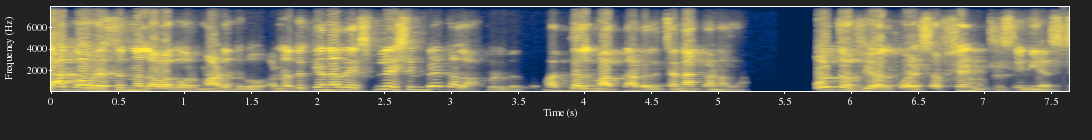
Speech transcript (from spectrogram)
ಯಾಕೆ ಅವ್ರ ಹೆಸರಿನಲ್ಲಿ ಅವಾಗ ಅವ್ರು ಮಾಡಿದ್ರು ಅನ್ನೋದಕ್ಕೆ ಏನಾದ್ರು ಎಕ್ಸ್ಪ್ಲನೇಷನ್ ಬೇಕಲ್ಲ. ಬಿಡ್ಬೇಕು. ಮದ್ದಲ್ಲಿ ಮಾತನಾಡೋದು ಚೆನ್ನಾಗಿ ಕಾಣಲ್ಲ. Both of you are quite sufficient seniors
